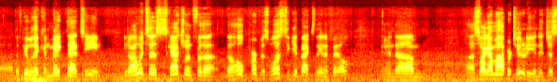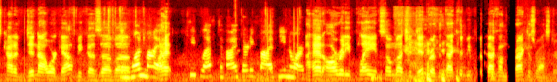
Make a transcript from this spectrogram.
uh, the people that can make that team. You know, I went to Saskatchewan for the the whole purpose was to get back to the NFL, and um, uh, so I got my opportunity, and it just kind of did not work out because of uh, In one mile, I had- keep left to I-35 E north. I had already played so much at Denver that that could be put back on the practice roster.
